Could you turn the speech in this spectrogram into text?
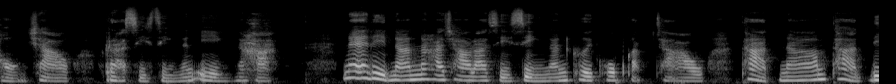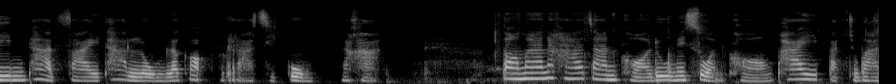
ของชาวราศีสิงห์นั่นเองนะคะในอดีตนั้นนะคะชาวราศีสิงห์นั้นเคยคบกับชาวถาดน้ำถาดดินถาดไฟถาดลม แล้วก็ราศีกุมนะคะ ต่อมานะคะอาจารย์ขอดูในส่วนของไพ่ปัจจุบัน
